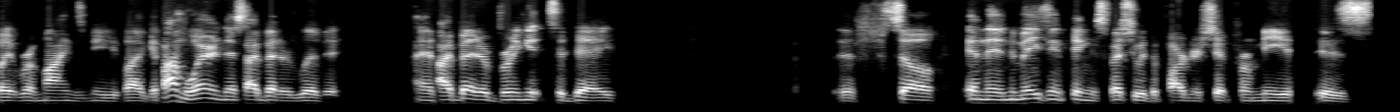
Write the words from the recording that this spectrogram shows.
it reminds me like if I'm wearing this, I better live it and I better bring it today. If so, and the amazing thing, especially with the partnership for me is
